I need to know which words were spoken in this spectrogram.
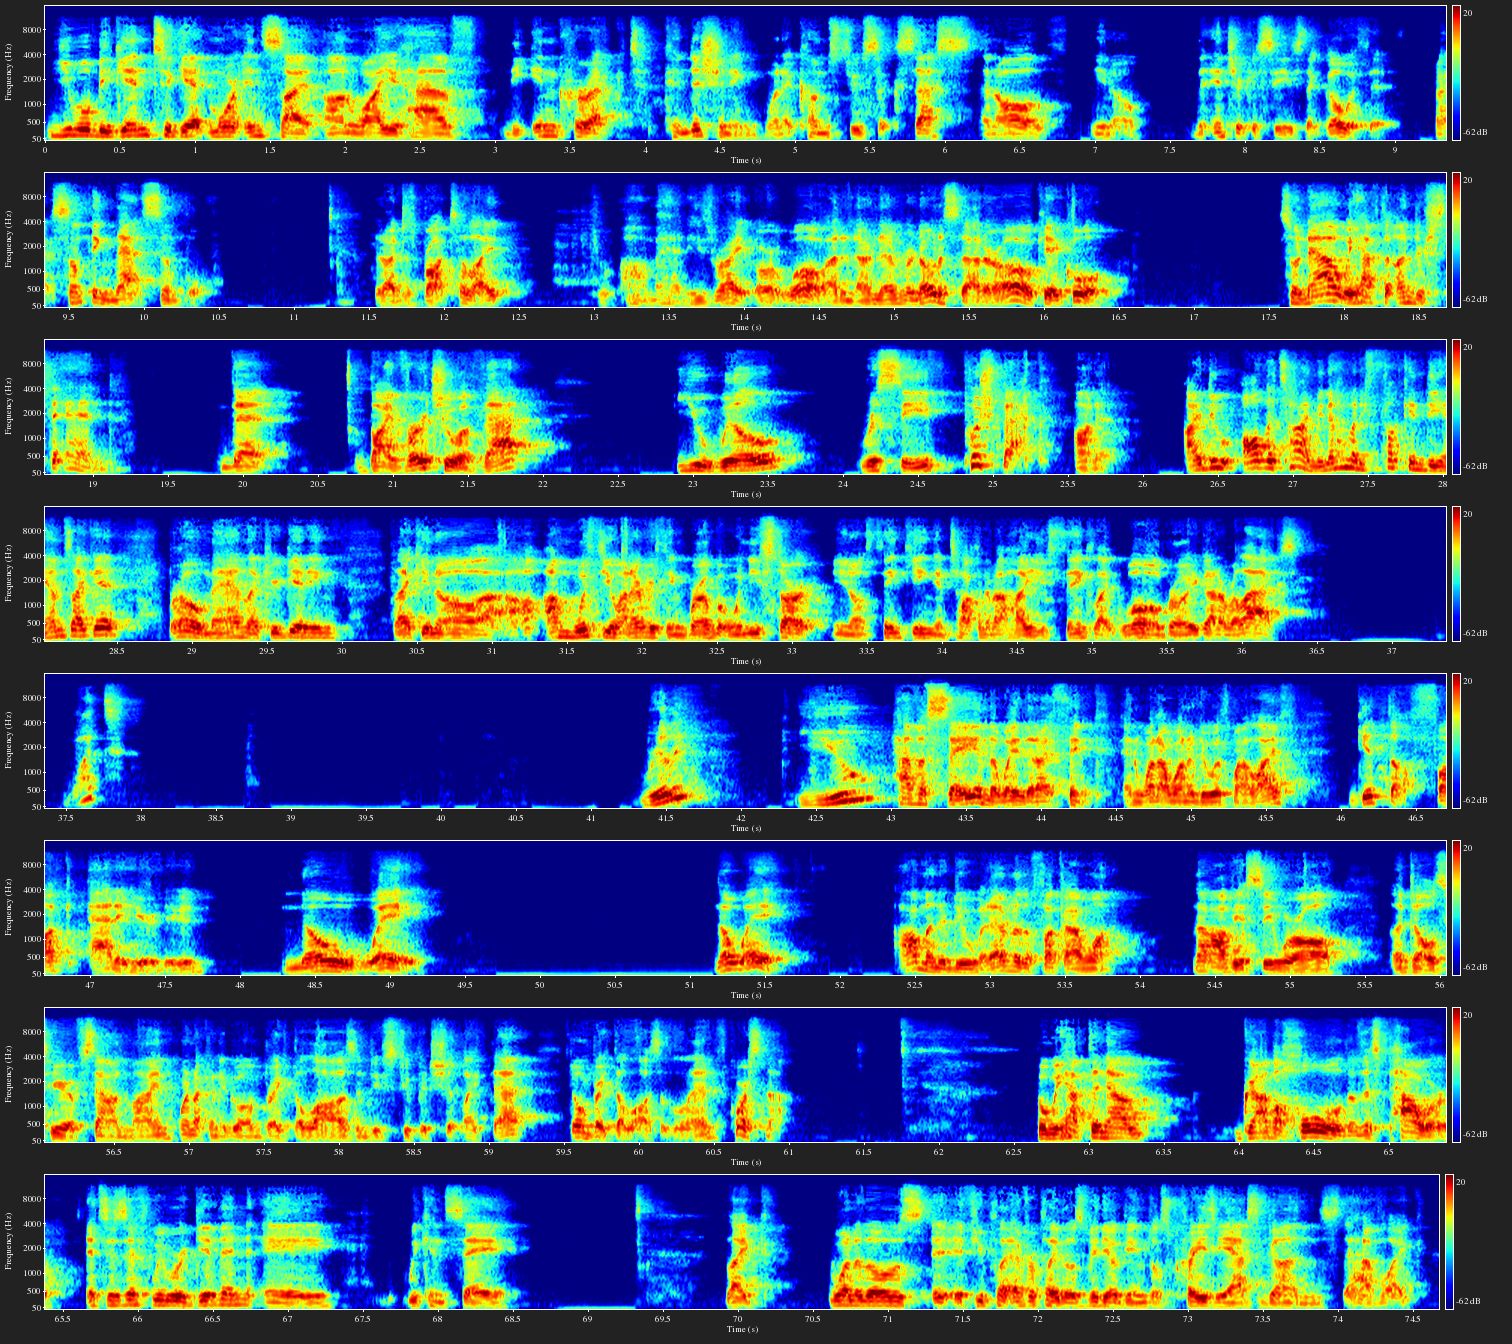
you will begin to get more insight on why you have the incorrect conditioning when it comes to success and all of, you know, the intricacies that go with it. Right? Something that simple that I just brought to light. Oh man, he's right. Or whoa, I didn't I never noticed that. Or oh, okay, cool. So now we have to understand that by virtue of that, you will receive pushback on it. I do all the time. You know how many fucking DMs I get? Bro, man, like you're getting like, you know, I, am with you on everything, bro. But when you start, you know, thinking and talking about how you think, like, whoa, bro, you got to relax. What? Really? You have a say in the way that I think and what I want to do with my life? Get the fuck out of here, dude. No way. No way. I'm to do whatever the fuck I want. Now, obviously, we're all adults here of sound mind. We're not going to go and break the laws and do stupid shit like that. Don't break the laws of the land. Of course not. But we have to now grab a hold of this power. It's as if we were given a, we can say, like one of those, if you play, ever play those video games, those crazy ass guns that have like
